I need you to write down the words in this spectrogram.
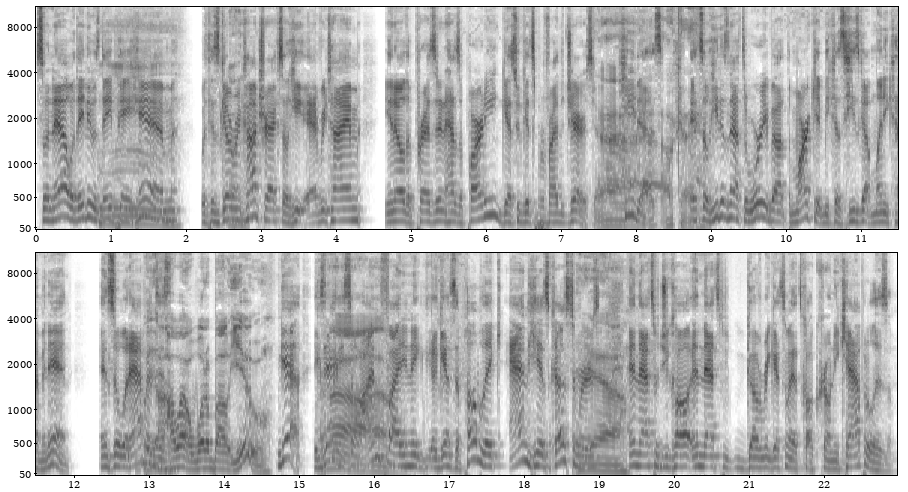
So now what they do is they pay him with his government Mm. Right. contract. So he every time you know the president has a party, guess who gets to provide the chairs? Yeah, he does. okay. and so he doesn't have to worry about the market because he's got money coming in. And so what happens But, uh, is how about what about you? yeah, exactly. so Ah. I'm fighting against the public and his customers, Yeah. and that's what you call, and that's government gets something that's called crony capitalism.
